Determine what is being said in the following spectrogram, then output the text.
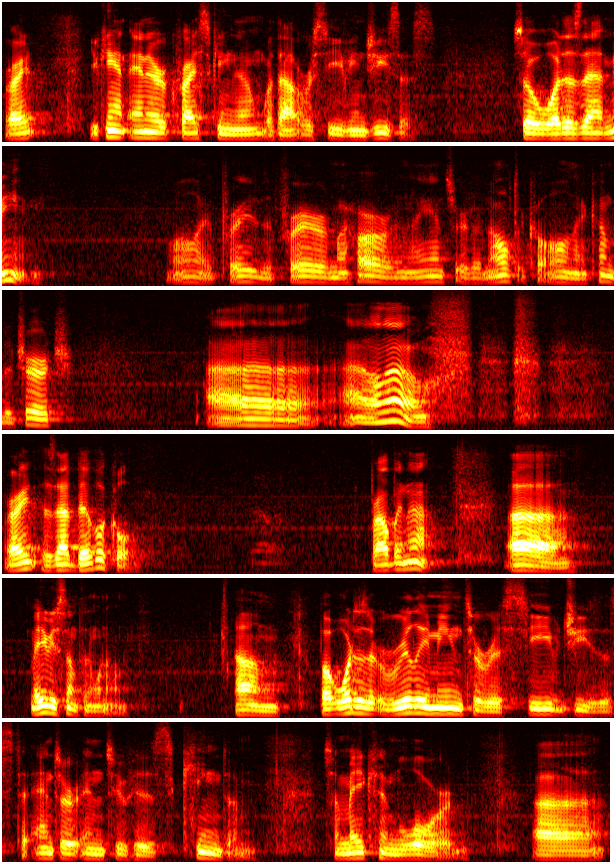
right? You can't enter Christ's kingdom without receiving Jesus. So, what does that mean? Well, I prayed the prayer in my heart and I answered an altar call and I come to church. Uh, I don't know. right? Is that biblical? No. Probably not. Uh, maybe something went on. Um, but what does it really mean to receive Jesus, to enter into his kingdom, to make him Lord? Uh,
